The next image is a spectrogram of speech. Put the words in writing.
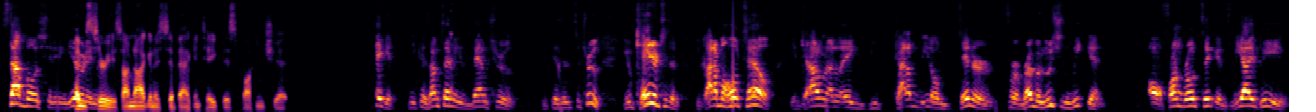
Stop bullshitting. You I'm already know. serious. I'm not going to sit back and take this fucking shit. take it because I'm telling you the damn truth. Because it's the truth. You cater to them. You got them a hotel. You got them like you got them, you know, dinner for Revolution weekend. Oh, front row tickets, VIP.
